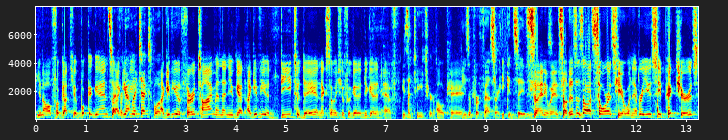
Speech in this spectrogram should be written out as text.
you know, forgot your book again. So I give forgot you, my textbook. I give you a third time, and then you get, I give you a D today, and next time if you forget it, you get an F. He's a teacher. Okay. He's a professor. He can say these. So anyway, so this is our source here. Whenever you see pictures,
